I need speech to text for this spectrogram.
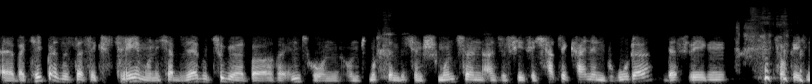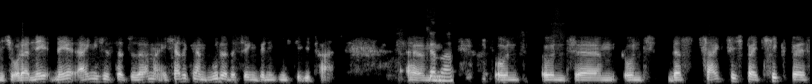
Äh, bei Kickbase ist das extrem und ich habe sehr gut zugehört bei eurer Intro und, und musste ein bisschen schmunzeln, als es hieß, ich hatte keinen Bruder, deswegen zocke ich nicht. Oder nee, nee, eigentlich ist der Zusammenhang, ich hatte keinen Bruder, deswegen bin ich nicht digital. Ähm, genau. Und, und, ähm, und das zeigt sich bei Kickbase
